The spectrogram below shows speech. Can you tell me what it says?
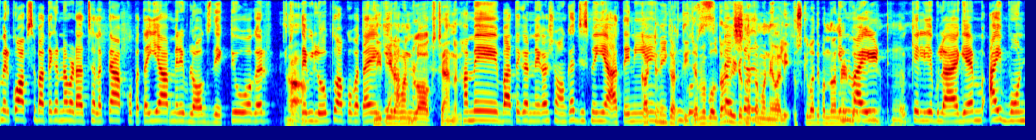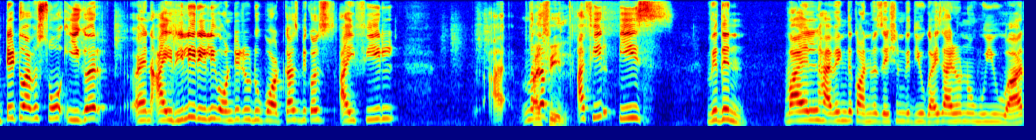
मेरे को आपसे बातें करना बड़ा अच्छा लगता है। आपको पता ही है आप मेरे ब्लॉग्स देखते हो अगर जितने हाँ। भी लोग तो आपको पता है नीति कि रमन ब्लॉग्स चैनल हमें बातें करने का शौक है जिसमें ये आते नहीं कट नहीं करती। जब मैं बोलता हूँ वीडियो खत्म होने वाली उसके बाद पंद्रह मिनट बोलती हम्म। इनवाइट के लिए बुलाया गया है। I wanted to I was so eager and I really really wanted to do podcast because I feel मतलब. I feel peace with in while having the conversation with you guys. I don't know who you are.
